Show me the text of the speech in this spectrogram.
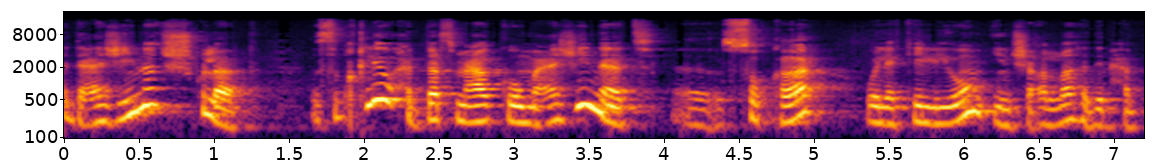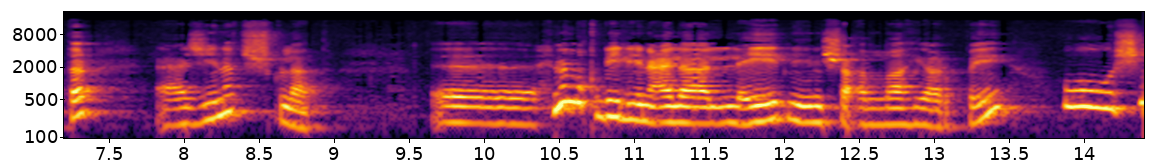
هاد عجينة الشوكولات. سبق لي وحضرت معكم عجينة آه، السكر. ولكن اليوم إن شاء الله غادي نحضر عجينة الشوكولات. آه، حنا مقبلين على العيد إن شاء الله يا ربي. وشي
